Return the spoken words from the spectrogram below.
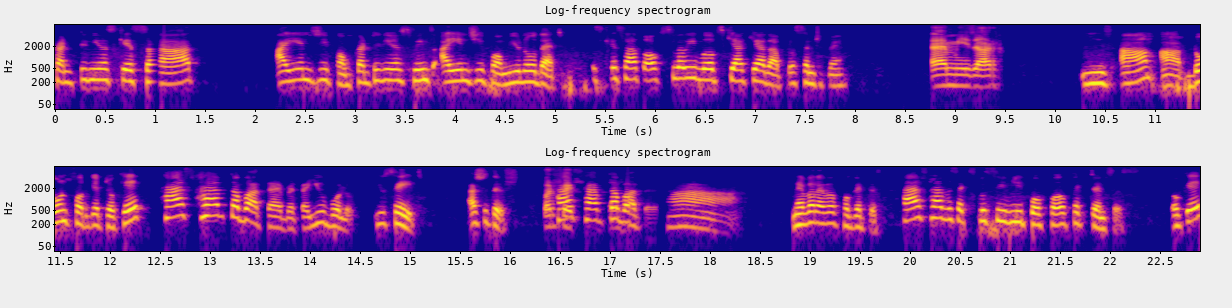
continuous के साथ ing form continuous means ing form you know that इसके साथ ऑक्सिलरी वर्ब्स क्या क्या था प्रेजेंट में am, is, are. is am are don't forget okay has have कब आता है बेटा you बोलो you say it आशुतोष Perfect. has have कब आता है हाँ never ever forget this has have is exclusively for perfect tenses okay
